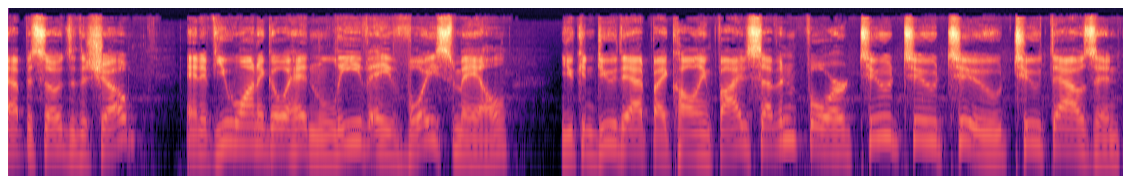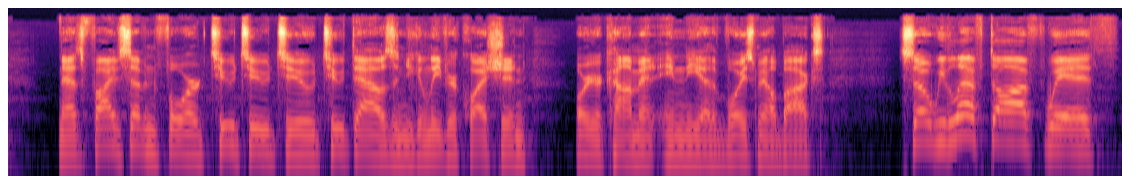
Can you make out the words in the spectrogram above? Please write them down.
episodes of the show. And if you want to go ahead and leave a voicemail, you can do that by calling 574 222 2000. That's 574 222 2000. You can leave your question or your comment in the, uh, the voicemail box. So we left off with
